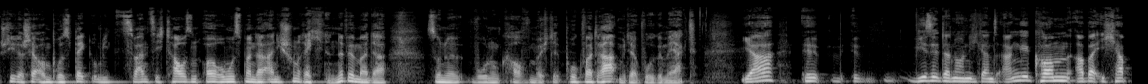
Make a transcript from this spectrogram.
steht ja auch im Prospekt, um die 20.000 Euro muss man da eigentlich schon rechnen, ne, wenn man da so eine Wohnung kaufen möchte, pro Quadratmeter wohlgemerkt. Ja, äh, wir sind da noch nicht ganz angekommen, aber ich habe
